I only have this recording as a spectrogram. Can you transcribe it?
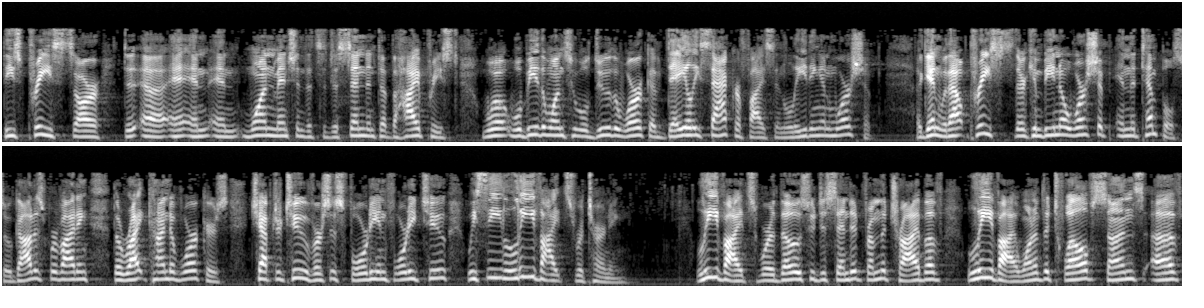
These priests are, uh, and, and one mentioned that's a descendant of the high priest, will, will be the ones who will do the work of daily sacrifice and leading in worship. Again, without priests, there can be no worship in the temple. So God is providing the right kind of workers. Chapter 2, verses 40 and 42, we see Levites returning. Levites were those who descended from the tribe of Levi, one of the 12 sons of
